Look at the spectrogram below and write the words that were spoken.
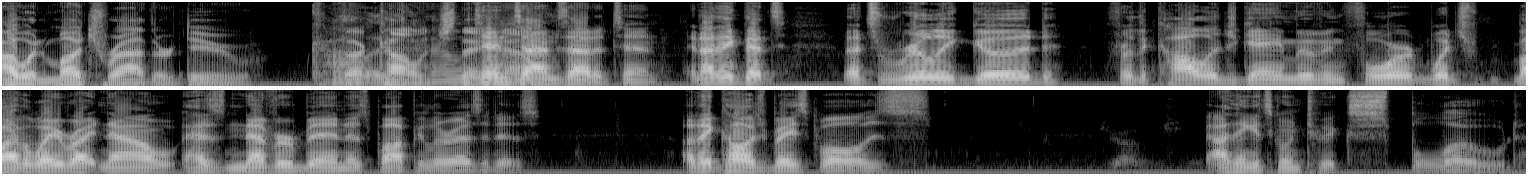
I would much rather do the College, college thing. ten now. times out of ten. And I think that's that's really good for the college game moving forward, which by the way right now has never been as popular as it is. I think college baseball is I think it's going to explode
